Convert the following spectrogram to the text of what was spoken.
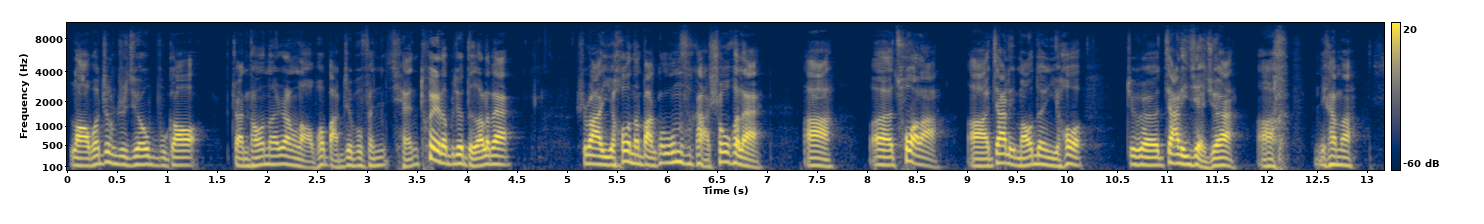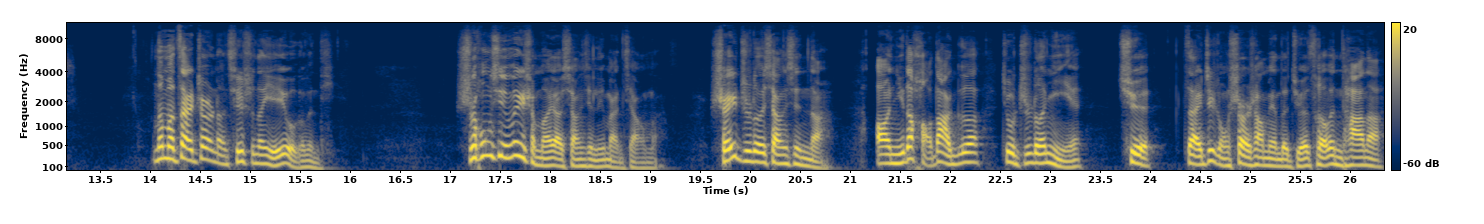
老婆政治觉悟不高，转头呢让老婆把这部分钱退了，不就得了呗？是吧？以后呢把工资卡收回来啊，呃，错了啊，家里矛盾以后这个家里解决。啊，你看吧。那么在这儿呢，其实呢也有个问题。石弘信为什么要相信林满江呢？谁值得相信呢？哦，你的好大哥就值得你去在这种事儿上面的决策问他呢？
